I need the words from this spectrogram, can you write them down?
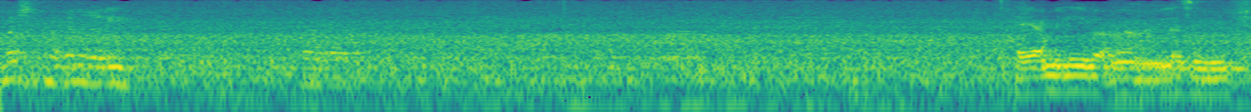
وماشي في مكان غريب. هيعمل إيه بقى؟ لازم يمشي.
